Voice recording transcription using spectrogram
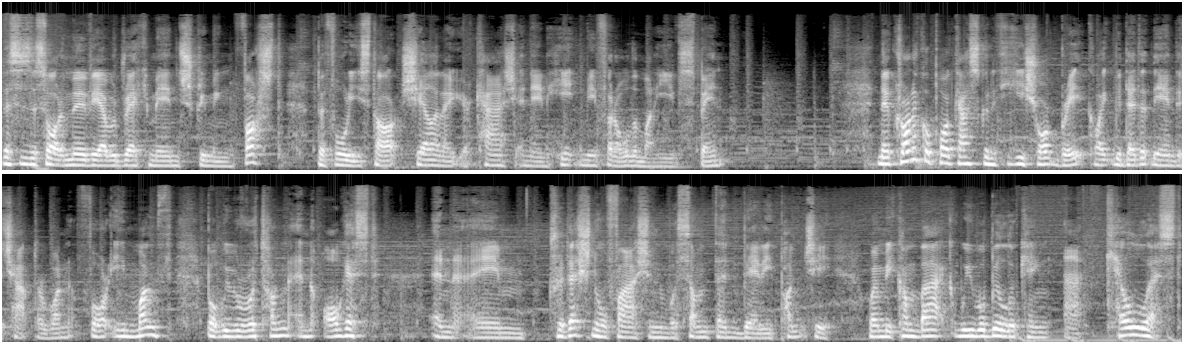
this is the sort of movie I would recommend streaming first before you start shelling out your cash and then hating me for all the money you've spent. Now, Chronicle Podcast is going to take a short break, like we did at the end of chapter one, for a month, but we will return in August in um, traditional fashion with something very punchy. When we come back, we will be looking at Kill List,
